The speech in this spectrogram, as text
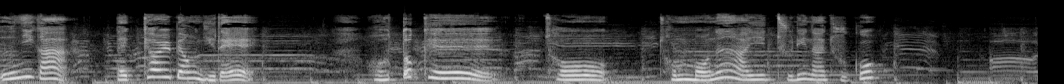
은희가백혈병이래어떻게저从某嫩阿姨土里来土过。好，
